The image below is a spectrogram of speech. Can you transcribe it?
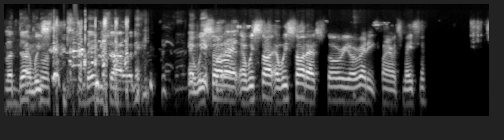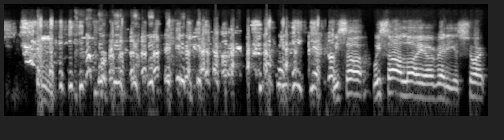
Lil Duck And we- was going the baby shower. And we saw that, and we saw, and we saw that story already, Clarence Mason. We saw, we saw a lawyer already, a short,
